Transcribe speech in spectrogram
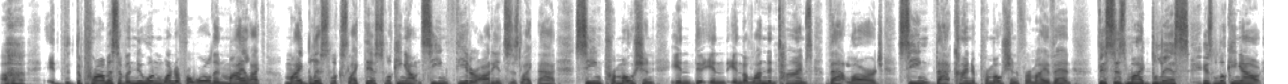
uh, it, the promise of a new and wonderful world in my life, my bliss looks like this looking out and seeing theater audiences like that, seeing promotion in the, in, in the London Times that large, seeing that kind of promotion for my event. This is my bliss, is looking out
